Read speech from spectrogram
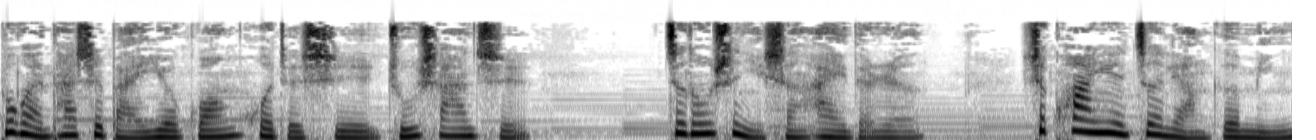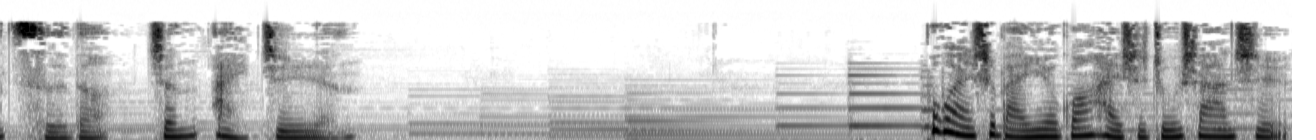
不管他是白月光或者是朱砂痣，这都是你深爱的人，是跨越这两个名词的真爱之人。不管是白月光还是朱砂痣，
